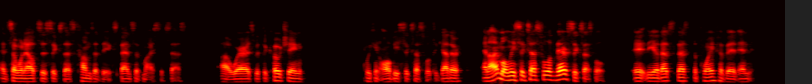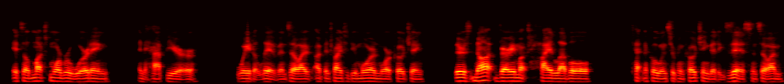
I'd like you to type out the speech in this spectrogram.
and someone else's success comes at the expense of my success. Uh, whereas with the coaching, we can all be successful together. And I'm only successful if they're successful. It, you know, that's that's the point of it, and it's a much more rewarding and happier way to live. And so I've I've been trying to do more and more coaching. There's not very much high level technical windsurfing coaching that exists, and so I'm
